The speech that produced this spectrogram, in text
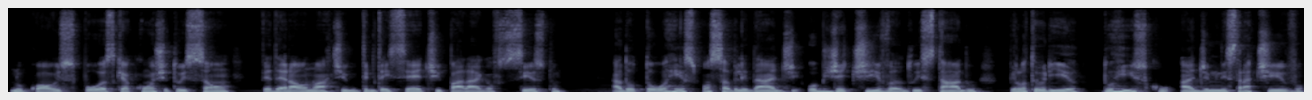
no qual expôs que a Constituição Federal, no artigo 37, parágrafo 6, adotou a responsabilidade objetiva do Estado pela teoria do risco administrativo,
